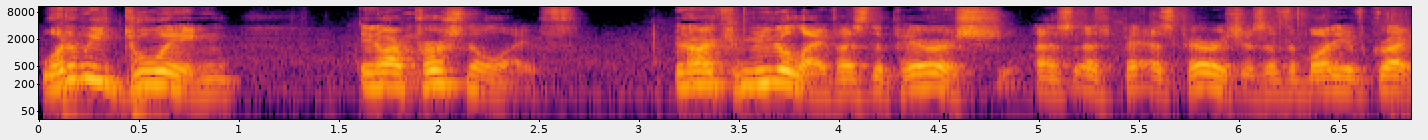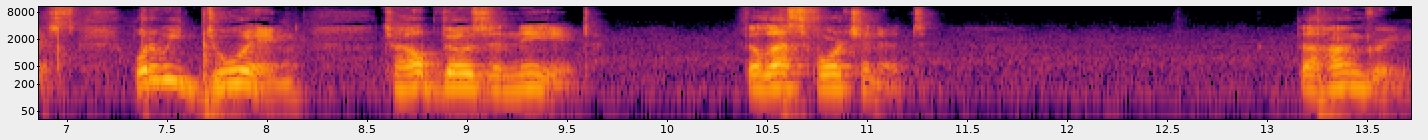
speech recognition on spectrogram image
What are we doing in our personal life, in our communal life as the parish, as, as, as parishes, as the body of Christ? What are we doing to help those in need, the less fortunate, the hungry,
